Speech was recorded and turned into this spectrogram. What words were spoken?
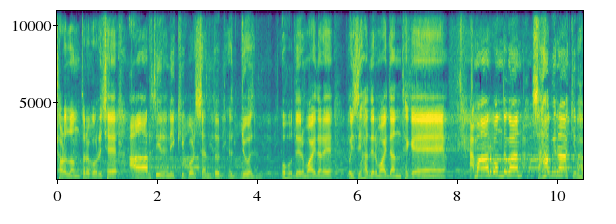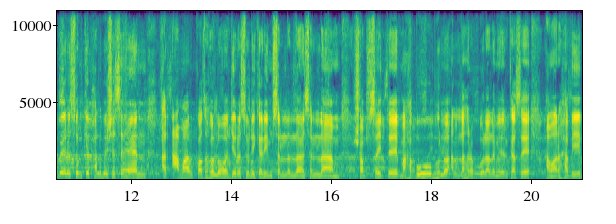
ষড়যন্ত্র করেছে। আর তীর নিক্ষেপ করছেন ওহুদের ময়দানে, ওই জিহাদের ময়দান থেকে। আমার বন্ধুগণ, সাহাবিরা কীভাবে রসুলকে ভালোবেসেছেন? আর আমার কথা হলো যে রসুল করিম সাল্লাহ সাল্লাম সবচাইতে মাহবুব হলো আল্লাহ রব্বুল আলমীর কাছে। আমার হাবিব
